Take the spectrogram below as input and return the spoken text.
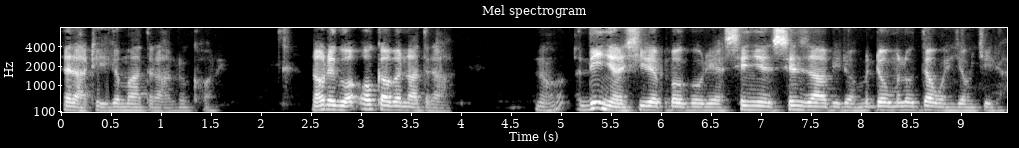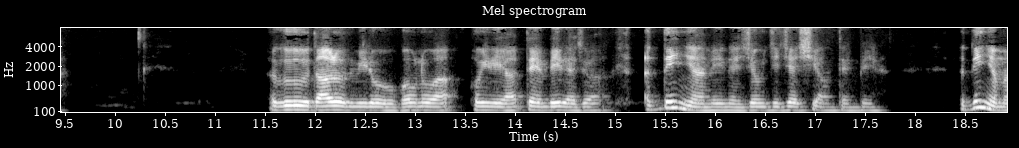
အဲ့ဒါဒီကမတရာလို့ခေါ်တယ်နောက်တစ်ခုဩကဝနတရာနော်အသိဉာဏ်ရှိတဲ့ပုဂ္ဂိုလ်တွေဆင်ញင်စဉ်းစားပြီးတော့မတုံမလို့တက်ဝင်ယုံကြည်တာအခုသားတို့သမီးတို့ဘုန်းတို့ကဘုန်းကြီးတွေကသင်ပေးတယ်ဆိုတော့အသိဉာဏ်လေးနဲ့ယုံကြည်ချက်ရှိအောင်သင်ပေးတာအသိဉာဏ်မ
